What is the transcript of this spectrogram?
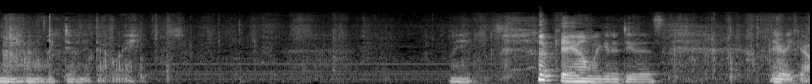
No, I don't like doing it that way. Wait. okay, how am I going to do this? There we go.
